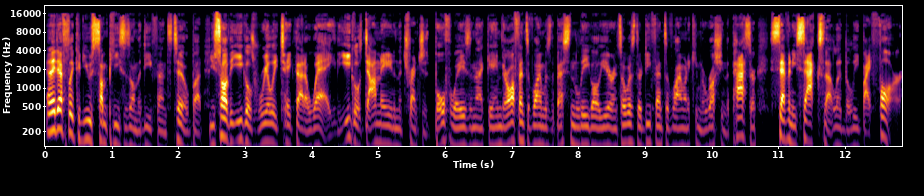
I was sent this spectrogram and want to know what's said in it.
and they definitely could use some pieces on the defense too. But you saw the Eagles really take that away. The Eagles dominated in the trenches both ways in that game. Their offensive line was the best in the league all year, and so was their defensive line when it came to rushing the passer. 70 sacks that led the league by far.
